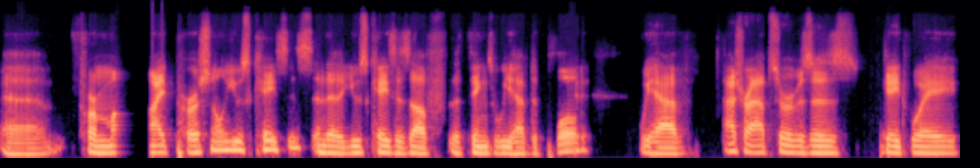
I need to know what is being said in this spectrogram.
Um, for my, my personal use cases and the use cases of the things we have deployed, we have Azure App Services, Gateway,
